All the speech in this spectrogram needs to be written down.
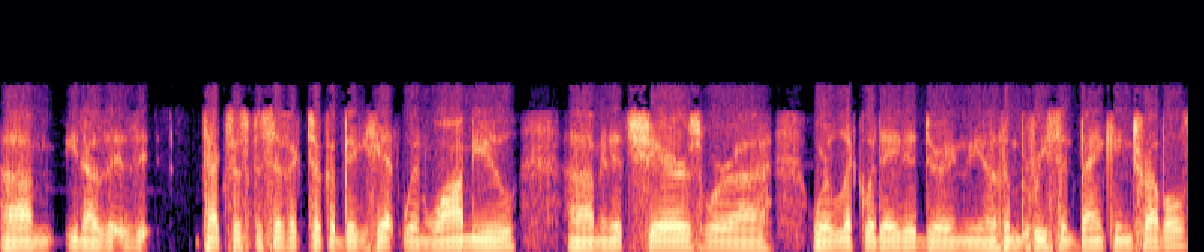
Um, you know, the, Texas Pacific took a big hit when WAMU um, and its shares were uh, were liquidated during the, you know, the recent banking troubles,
